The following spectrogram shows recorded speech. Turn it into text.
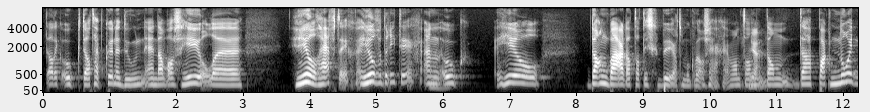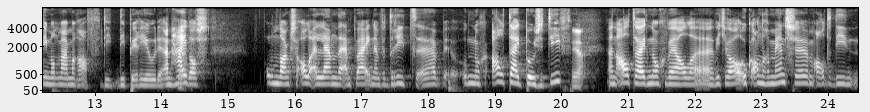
Dat ik ook dat heb kunnen doen. En dat was heel, eh, heel heftig, heel verdrietig. En ook heel dankbaar dat dat is gebeurd, moet ik wel zeggen. Want dan, Ja. dan daar pakt nooit niemand mij meer af, die, die periode. En hij Ja. was, ondanks alle ellende en pijn en verdriet, eh, ook nog altijd positief. Ja. En altijd nog wel, eh, weet je wel, ook andere mensen, altijd die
